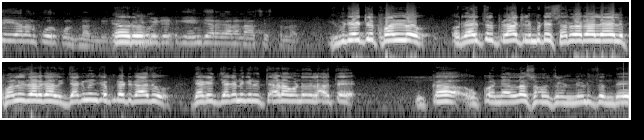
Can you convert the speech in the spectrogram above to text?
చేయాలని కోరుకుంటున్నారు ఎవరు? ఇమీడియట్గా ఏం జరగాలని ఆశిస్తున్నారు? ఇమీడియట్లీ పనులు రైతులు ప్లాట్లు లిమిటెడ్ సర్వరాలు వేయాలి పనులు జరగాలి. జగన్ చెప్పినట్టు కాదు. జగన్ జగన్ గిరి తేడా ఉండదు లేకపోతే ఇంకా ఒక్కో నెలలో సంవత్సరం నిండుతుంది.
